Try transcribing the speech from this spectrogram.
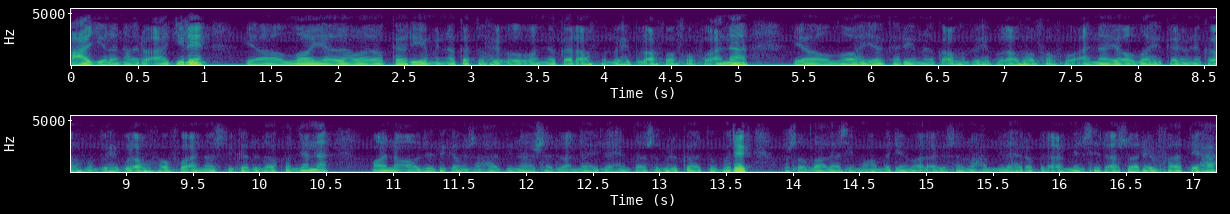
عاجلا غير آجلين يا الله يا كريم إنك تحب إنك العفو تحب العفو فاعف عنا يا الله يا كريم إنك عفو تحب العفو فاعف عنا يا الله يا كريم إنك عفو تحب العفو فاعف عنا واستغفر رضاك الجنة وأنا أعوذ بك من سخطنا أشهد أن لا إله إلا أنت أستغفرك وأتوب إليك وصلى الله على سيدنا محمد وعلى آله وسلم الحمد لله رب العالمين سير أسوار الفاتحة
